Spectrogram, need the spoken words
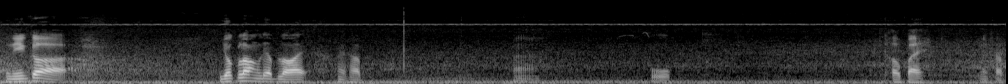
ทีนี้ก็ ยกล่องเรียบร้อยนะครับปลูกเข้าไปนะครับ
